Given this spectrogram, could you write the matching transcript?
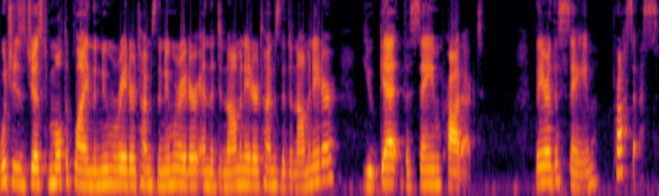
which is just multiplying the numerator times the numerator and the denominator times the denominator, you get the same product. They are the same process.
